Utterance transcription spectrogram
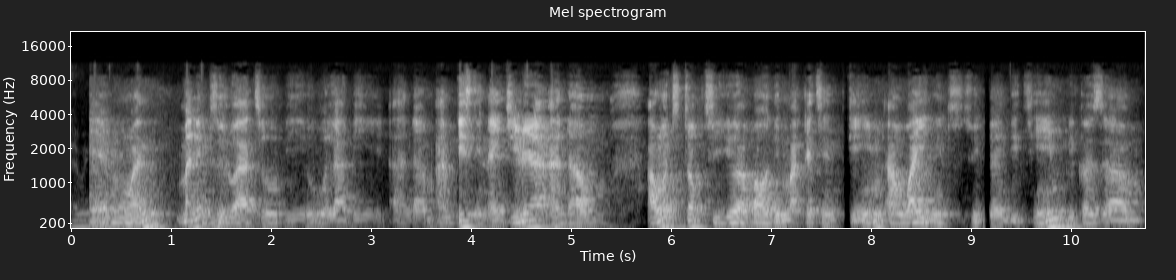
Hey everyone, my name is Oluwatobi Owolabi and um, I'm based in Nigeria and um, I want to talk to you about the marketing team and why you need to join the team because um,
